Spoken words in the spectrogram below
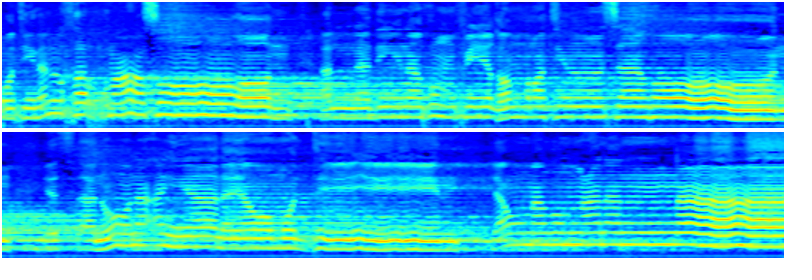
قتل الخراصون الذين هم في غمرة ساهون يسألون أيان يوم الدين يوم هم على النار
